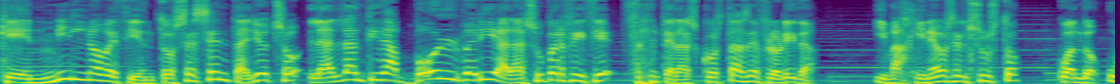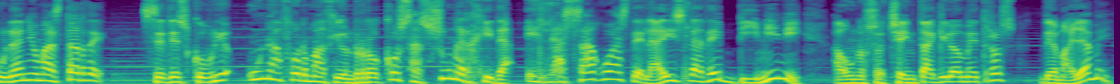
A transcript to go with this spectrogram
que en 1968 la Atlántida volvería a la superficie frente a las costas de Florida. Imaginaos el susto cuando un año más tarde se descubrió una formación rocosa sumergida en las aguas de la isla de Bimini, a unos 80 kilómetros de Miami.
